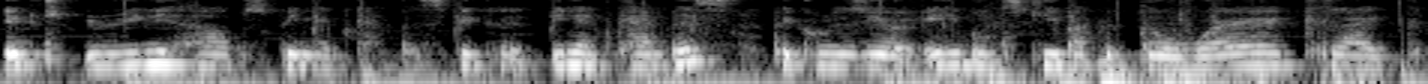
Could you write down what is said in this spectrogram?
it really helps being at campus because being at campus because you're able to keep up with the work like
